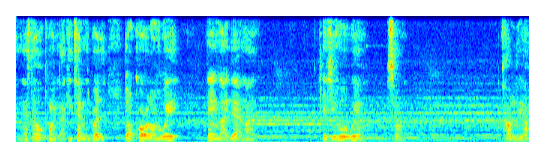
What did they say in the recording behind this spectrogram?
And that's the whole point. Like he telling his brothers, don't quarrel on the way, things like that. Like it's Yahuah will. So hallelujah.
